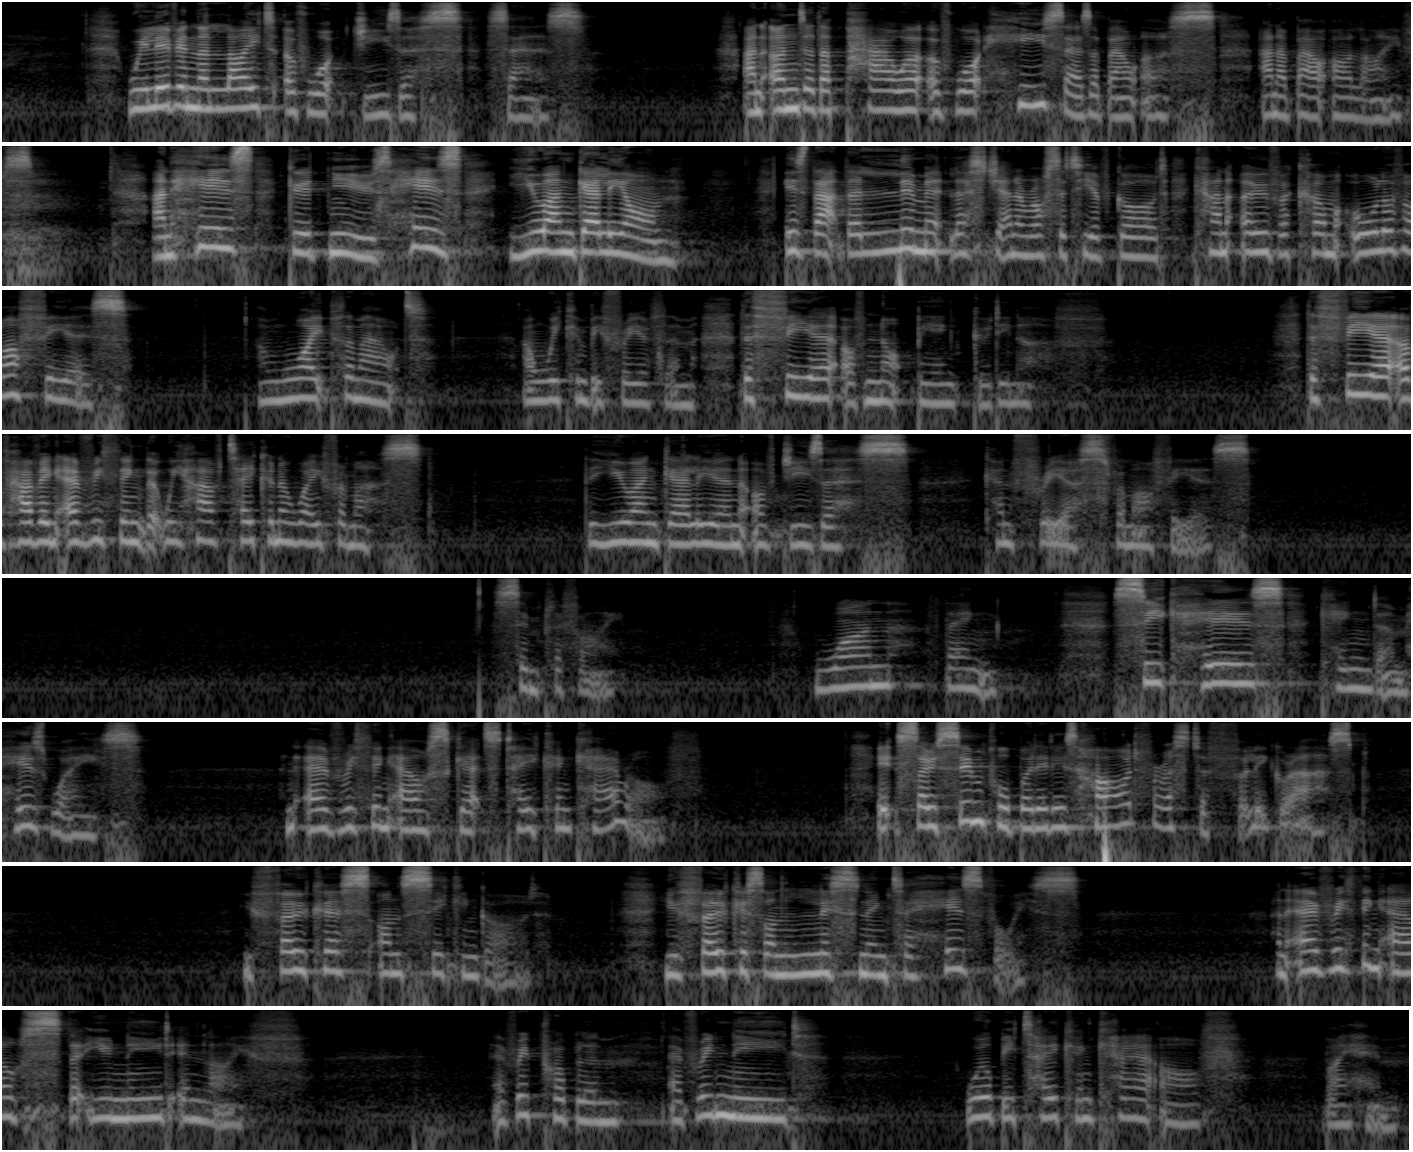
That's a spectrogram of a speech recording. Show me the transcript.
We live in the light of what Jesus says and under the power of what he says about us and about our lives. And his good news, his evangelion is that the limitless generosity of God can overcome all of our fears and wipe them out, and we can be free of them. The fear of not being good enough, the fear of having everything that we have taken away from us. The Evangelion of Jesus can free us from our fears. Simplify. One thing. Seek His kingdom, His ways, and everything else gets taken care of. It's so simple, but it is hard for us to fully grasp. You focus on seeking God. You focus on listening to His voice and everything else that you need in life. Every problem, every need will be taken care of by Him.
